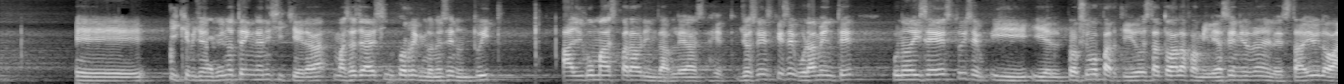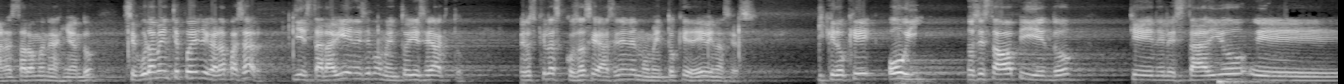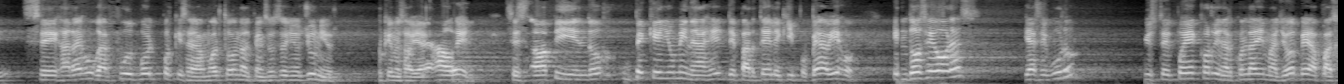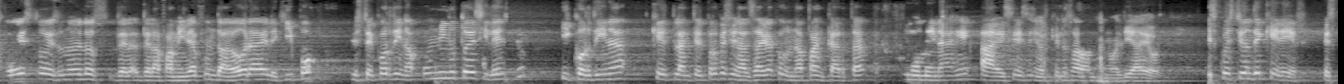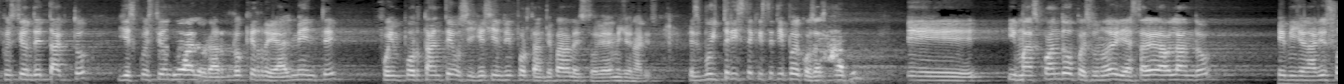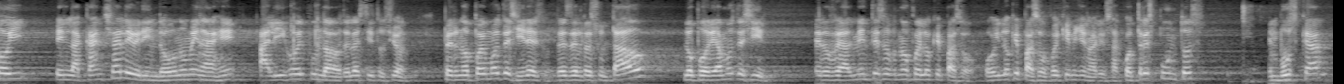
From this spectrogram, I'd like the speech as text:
eh, y que Millonarios no tenga ni siquiera, más allá de cinco renglones en un tweet, algo más para brindarle a esa gente. Yo sé que seguramente uno dice esto y, y, y, el próximo partido está toda la familia senior en el estadio y lo van a estar homenajeando. Seguramente puede llegar a pasar y estará bien ese momento y ese acto. Pero es que las cosas se hacen en el momento que deben hacerse. Y creo que hoy nos estaba pidiendo que en el estadio eh, se dejara de jugar fútbol porque se había muerto don Alfonso Señor Junior porque nos había dejado él. Se estaba pidiendo un pequeño homenaje de parte del equipo. Vea, viejo, en 12 horas, te aseguro que usted puede coordinar con la de mayor. Vea, pasó esto, es uno de los de la, de la familia fundadora del equipo, y usted coordina un minuto de silencio y coordina que el plantel profesional salga con una pancarta en homenaje a ese señor que nos abandonó el día de hoy. Es cuestión de querer, es cuestión de tacto y es cuestión de valorar lo que realmente fue importante o sigue siendo importante para la historia de Millonarios. Es muy triste que este tipo de cosas pasen, eh, y más cuando pues uno debería estar hablando que Millonarios hoy en la cancha le brindó un homenaje al hijo del fundador de la institución, pero no podemos decir eso. Desde el resultado lo podríamos decir, pero realmente eso no fue lo que pasó. Hoy lo que pasó fue que Millonarios sacó tres puntos en busca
